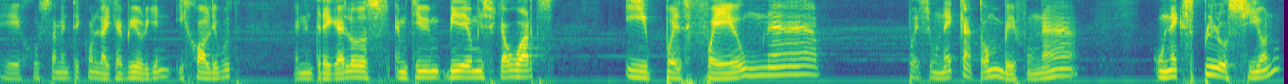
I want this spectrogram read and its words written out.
eh, justamente con Like a Virgin y Hollywood en entrega de los MTV Video Music Awards y pues fue una pues una hecatombe, fue una una explosión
